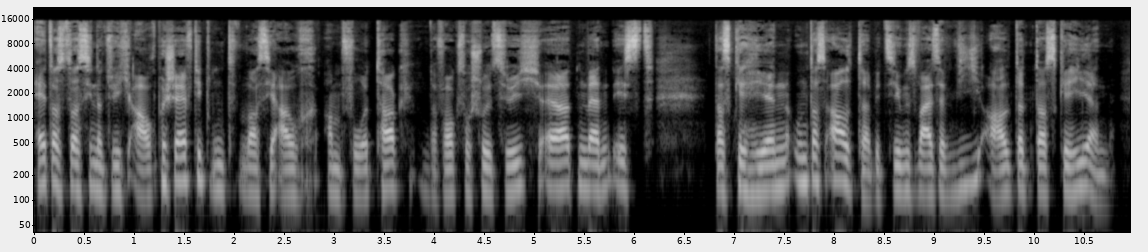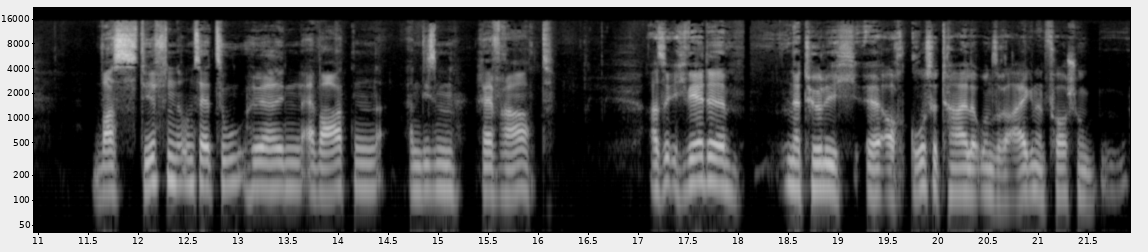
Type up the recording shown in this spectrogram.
Etwas, das Sie natürlich auch beschäftigt und was Sie auch am Vortag der Volkshochschule Zürich erörtern werden, ist das Gehirn und das Alter, beziehungsweise wie altert das Gehirn? Was dürfen unsere Zuhörerinnen erwarten an diesem Referat? Also ich werde natürlich äh, auch große Teile unserer eigenen Forschung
